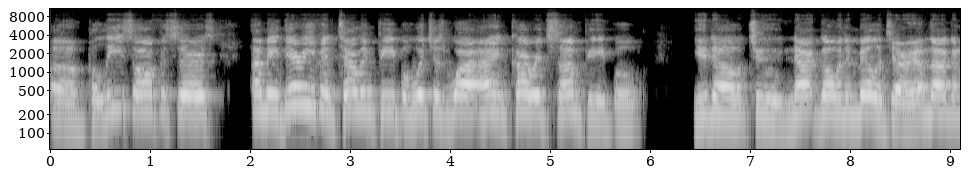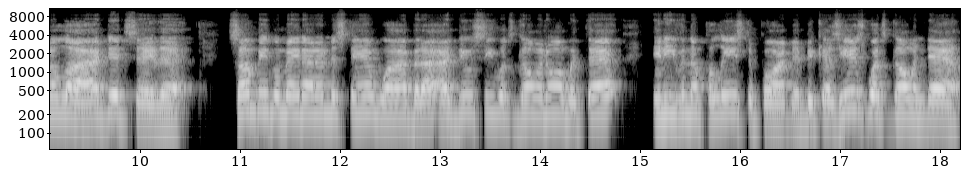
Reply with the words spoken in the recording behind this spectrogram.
uh, police officers. I mean, they're even telling people, which is why I encourage some people, you know, to not go in the military. I'm not going to lie. I did say that. Some people may not understand why, but I, I do see what's going on with that and even the police department because here's what's going down.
